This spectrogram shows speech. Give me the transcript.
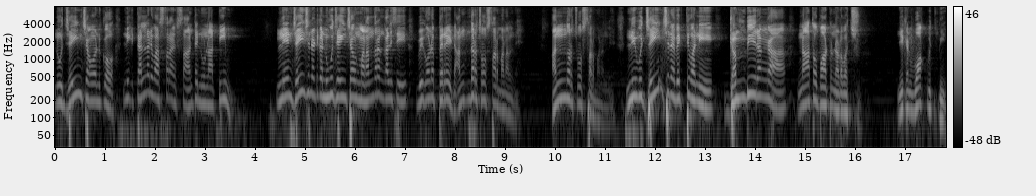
నువ్వు జయించావు అనుకో నీకు తెల్లని వస్త్రం ఇస్తా అంటే నువ్వు నా టీం నేను జయించినట్టుగా నువ్వు జయించావు మనందరం కలిసి విగోణ పెరేడ్ అందరు చూస్తారు మనల్ని. అందరు చూస్తారు మనల్ని. నీవు జయించిన వ్యక్తివని గంభీరంగా నాతో పాటు నడవచ్చు. You can walk with me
